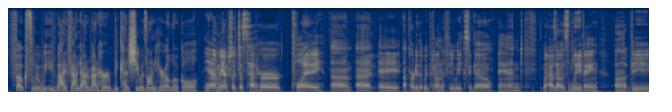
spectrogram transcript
folks. We, we I found out about her because she was on Hear It Local. Yeah, and we actually just had her play um, at a, a party that we put on a few weeks ago. And as I was leaving, uh, the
